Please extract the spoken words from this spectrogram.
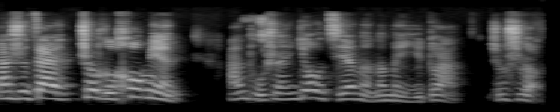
但是在这个后面，安徒生又接了那么一段，就是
